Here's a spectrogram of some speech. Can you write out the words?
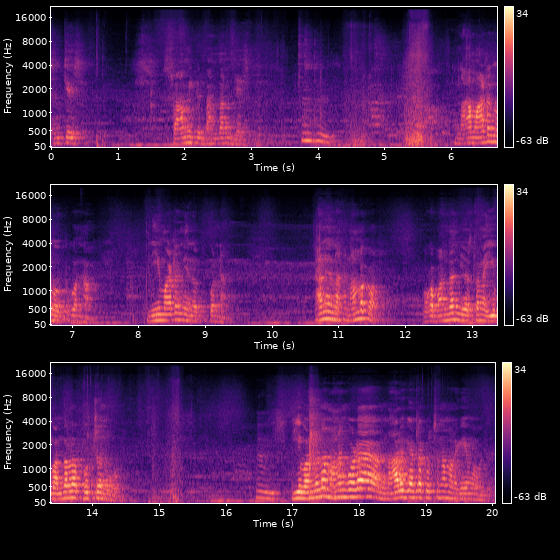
చించేసి స్వామికి బంధనం చేసింది. నా మాట నువ్వు ఒప్పుకున్నావు. నీ మాట నేను ఒప్పుకున్నా కానీ నాకు నమ్మకం. ఒక బంధం చేస్తున్నా. ఈ బంధంలో కూర్చో నువ్వు. ఈ బంధంలో మనం కూడా నాలుగు గంటల కూర్చున్నా మనకేమవుతుంది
